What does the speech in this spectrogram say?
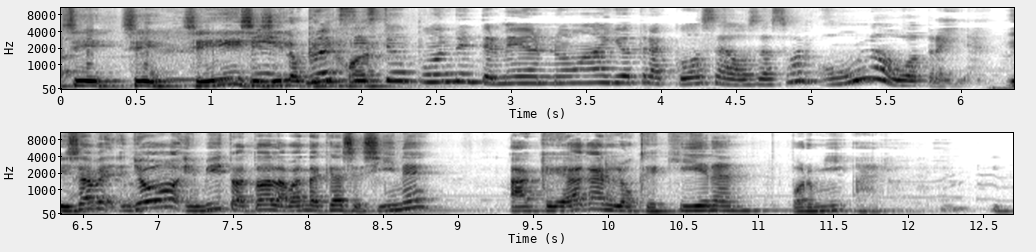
Sí, sí, sí, sí, sí, lo que no dijo. existe un punto intermedio, no hay otra cosa, o sea, son una u otra y ya. Y sabe, yo invito a toda la banda que hace cine a que hagan lo que quieran por mí,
